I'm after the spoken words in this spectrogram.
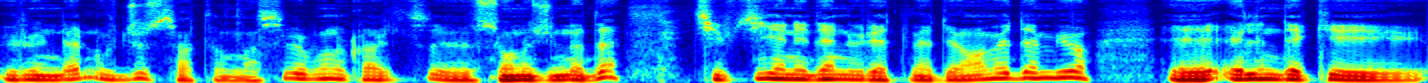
ürünlerin ucuz satılması ve bunun karşı- e, sonucunda da çiftçi yeniden üretmeye devam edemiyor. E, elindeki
